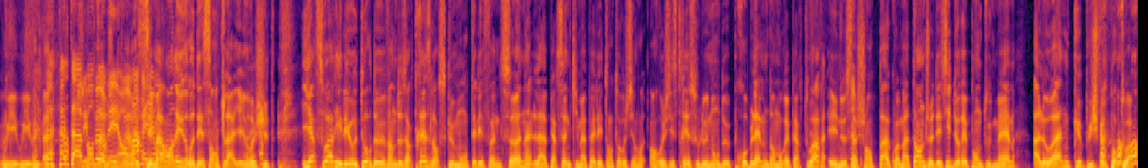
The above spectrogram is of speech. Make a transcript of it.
oui, oui, oui. T'as abandonné. Marion. C'est marrant, on a une redescente là, il y a une rechute. Hier soir, il est autour de 22h13 lorsque mon téléphone sonne. La personne qui m'appelle étant enregistrée sous le nom de Problème dans mon répertoire et ne sachant pas à quoi m'attendre, je décide de répondre tout de même. Allô Anne, que puis-je faire pour toi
